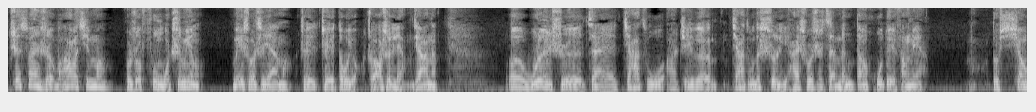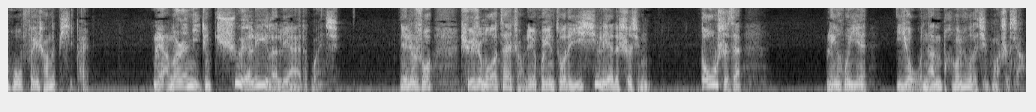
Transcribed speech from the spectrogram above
这算是娃娃亲吗？或者说父母之命？媒妁之言吗，这这也都有，主要是两家呢，呃，无论是在家族啊，这个家族的势力，还说是在门当户对方面，都相互非常的匹配，两个人已经确立了恋爱的关系，也就是说，徐志摩在找林徽因做的一系列的事情，都是在林徽因有男朋友的情况之下。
